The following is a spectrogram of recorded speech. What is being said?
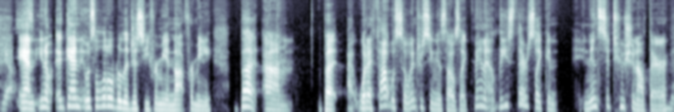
yes. and you know again it was a little religiousy for me and not for me but um but I, what i thought was so interesting is i was like man at least there's like an an institution out there Mhm.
